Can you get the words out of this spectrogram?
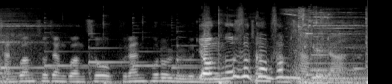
장광소 장광소 불안 추천 30 개. 감사합니다.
